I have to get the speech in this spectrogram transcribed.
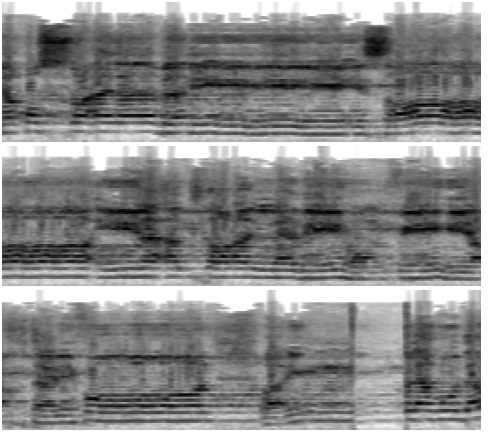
يقص على بني إسرائيل أكثر الذي هم فيه يختلفون. وإن لهدى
